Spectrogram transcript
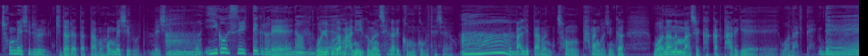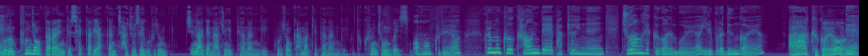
청매실을 기다렸다 따면 황매실 매실이거든요. 아, 익었을 때 그런 네, 색깔이 나오는 거예요. 올리브가 많이 익으면 색깔이 거뭇거뭇해져요. 아. 빨리 따면 청 파란 거죠. 그러니까 원하는 맛을 각각 다르게 원할 때. 네. 또는 품종 따라 이렇게 색깔이 약간 자주색으로 좀 진하게 나중에 변하는 게 있고 좀 까맣게 변하는 게 있고 또 그런 종류가 있습니다. 어, 그래요? 예. 그러면 그 가운데 박혀 있는 주황색 그거는 뭐예요? 일부러 넣은 거예요? 아 그거요. 네.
